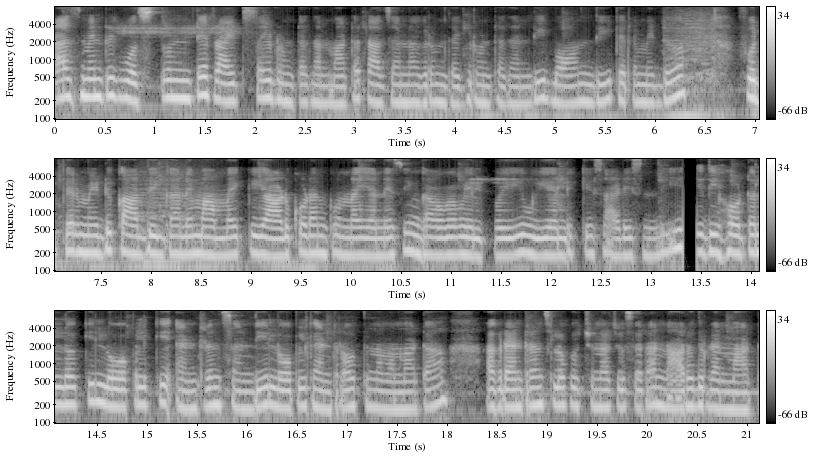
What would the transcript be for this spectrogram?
రాజమండ్రికి వస్తుంటే రైట్ సైడ్ ఉంటుంది అనమాట రాజానగరం దగ్గర ఉంటుందండి. బాగుంది పిరమిడ్. ఫుడ్ పిరమిడ్ కార్ దిగ్గానే మా అమ్మాయికి ఆడుకోవడానికి ఉన్నాయి అనేసి ఇంకా వెళ్ళిపోయి ఉయ్యాలకి ఆడేసింది. ఇది హోటల్లోకి లోపలికి ఎంట్రన్స్ అండి. లోపలికి ఎంటర్ అవుతున్నాం అనమాట అక్కడ ఎంట్రన్స్లో కూర్చున్నారు చూసారా? నారదుడు అనమాట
